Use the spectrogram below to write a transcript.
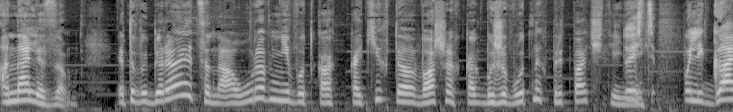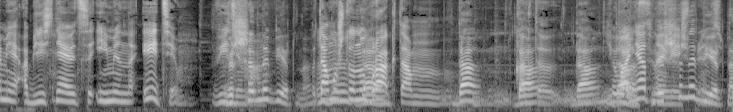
анализом. Это выбирается на уровне вот как каких-то ваших как бы животных предпочтений. То есть полигамия объясняется именно этим, видимо. Совершенно верно. Потому что, ну, Да. брак там Да, как-то да, непонятная да, вещь, совершенно в принципе.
